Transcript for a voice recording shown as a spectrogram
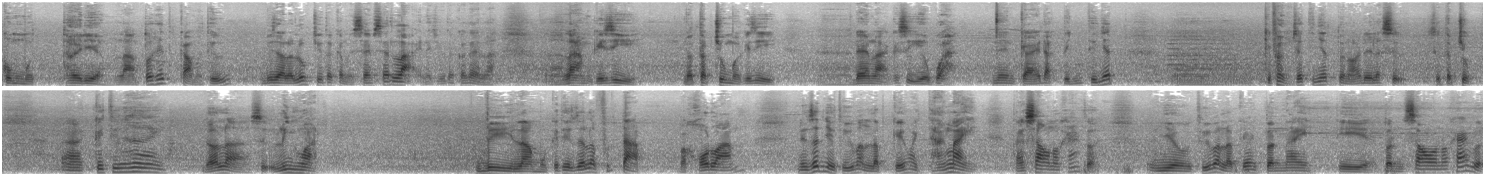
cùng một thời điểm làm tốt hết tất cả mọi thứ. Bây giờ là lúc chúng ta cần phải xem xét lại là chúng ta có thể là ờ, làm cái gì và tập trung vào cái gì ờ, đem lại cái sự hiệu quả. Nên cái đặc tính thứ nhất ờ, cái phẩm chất thứ nhất tôi nói đây là sự sự tập trung. À, cái thứ hai đó là sự linh hoạt. Vì là một cái thế giới rất là phức tạp và khó đoán nên rất nhiều thứ bạn lập kế hoạch tháng này tháng sau nó khác rồi. Nhiều thứ bạn lập kế hoạch tuần này thì tuần sau nó khác rồi.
